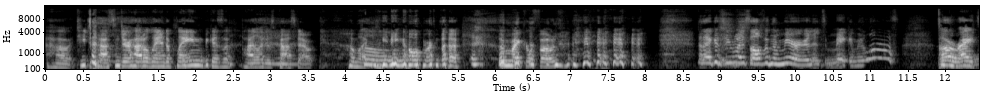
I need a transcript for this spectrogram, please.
how teach a passenger how to land a plane because the pilot is passed out. I'm like oh. leaning over the the microphone, and I can see myself in the mirror, and it's making me laugh. All right.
